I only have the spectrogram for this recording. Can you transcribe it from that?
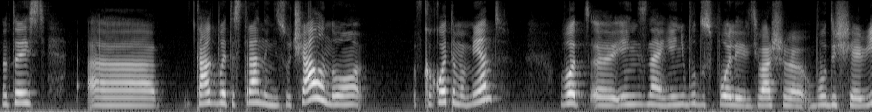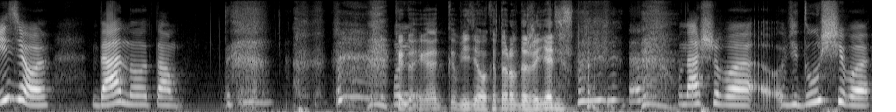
Ну, то есть, э, как бы это странно ни звучало, но в какой-то момент вот, э, я не знаю, я не буду спойлерить ваше будущее видео, да, но там... Видео, о котором даже я не знаю. У нашего ведущего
